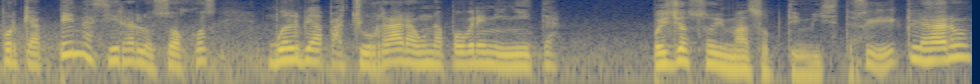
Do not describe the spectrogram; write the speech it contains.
porque apenas cierra los ojos vuelve a apachurrar a una pobre niñita. Pues yo soy más optimista. Sí, claro.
